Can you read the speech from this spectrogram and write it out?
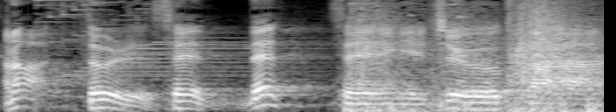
하나 둘 셋 넷 생일 축하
